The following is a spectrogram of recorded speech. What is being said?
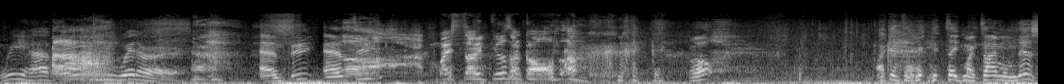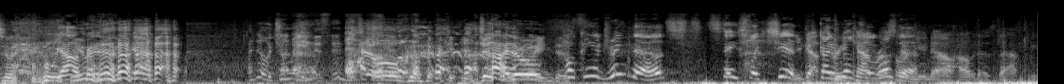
We have a ah! winner. Empty, empty. Ah, my stomach feels so cold. Well, I can take my time on this. with yeah, you. apparently you can. I know what you mean. It's, Hello. You're just Hello. enjoying this. How can you drink that? That tastes like shit. You got what kind three of cameras on that? you now. How does that feel?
